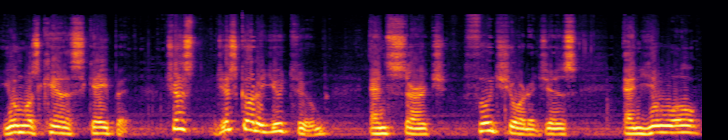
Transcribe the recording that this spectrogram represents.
you almost can't escape it. Just just go to YouTube and search food shortages and you will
